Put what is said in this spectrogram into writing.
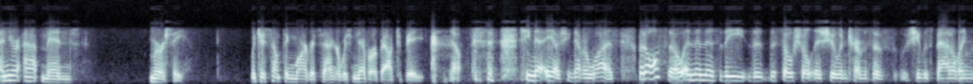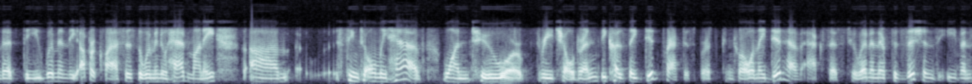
and you're at men's mercy which is something Margaret Sanger was never about to be. no, she ne- yeah, she never was. But also, and then there's the, the the social issue in terms of she was battling that the women, the upper classes, the women who had money. Um, seemed to only have one, two, or three children because they did practice birth control and they did have access to it, and their physicians even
